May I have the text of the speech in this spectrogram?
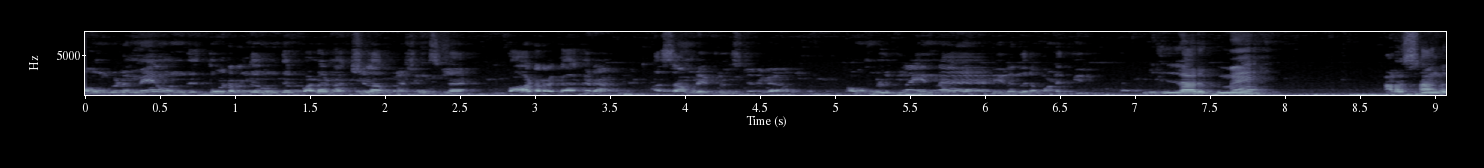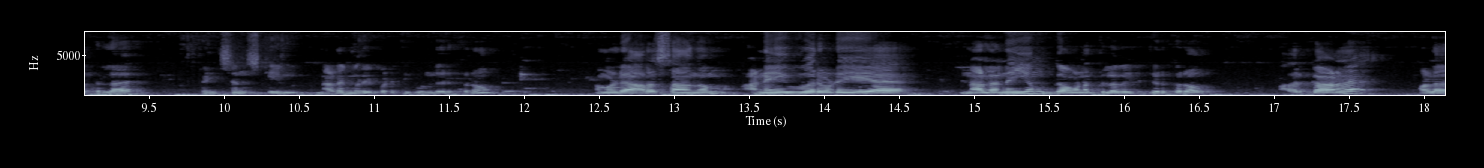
அவங்களுமே வந்து தொடர்ந்து வந்து பல நக்சல் ஆப்ரேஷன்ஸில் பார்டரை காக்குறாங்க அசாம் ரைஃபிள்ஸ் இருக்காங்க. அவங்களுக்குலாம் என்ன நிரந்தரமான தீர்வு? எல்லாருக்குமே அரசாங்கத்தில் பென்ஷன் ஸ்கீம் நடைமுறைப்படுத்தி கொண்டு இருக்கிறோம் நம்மளுடைய அரசாங்கம் அனைவருடைய நலனையும் கவனத்தில் வைத்திருக்கிறோம். அதற்கான பல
